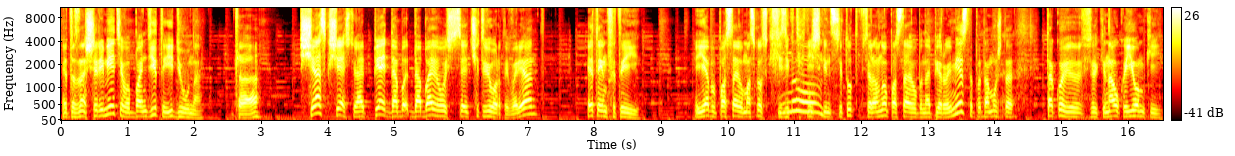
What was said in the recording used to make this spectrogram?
Это, знаешь, Шереметьево, Бандиты и Дюна. Да. Сейчас, к счастью, опять доб- добавился четвертый вариант. Это МФТИ. И я бы поставил Московский физико-технический Ну. институт, все равно поставил бы на первое место, потому что такой все-таки наукоемкий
